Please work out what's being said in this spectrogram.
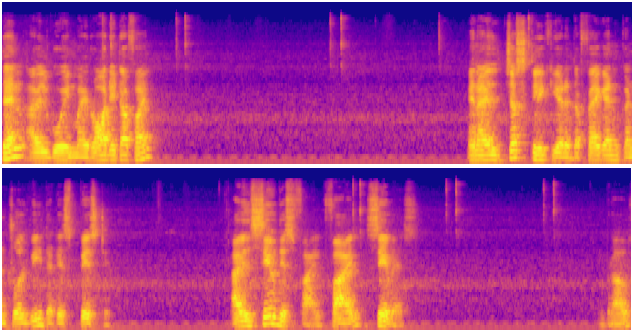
Then I will go in my raw data file and I will just click here at the fag and control V that is paste it. I will save this file, file, save as, browse,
